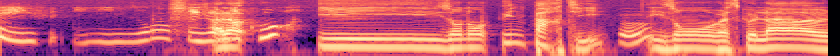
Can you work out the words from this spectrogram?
ils, ont ce genre de cours? Ils en ont une partie. Mmh. Ils ont parce que là,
